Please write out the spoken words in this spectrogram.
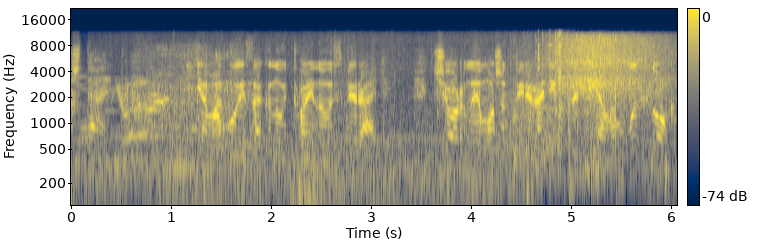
Возрождает. Я могу изогнуть двойную спираль. Черное может переродиться белым, высоким.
